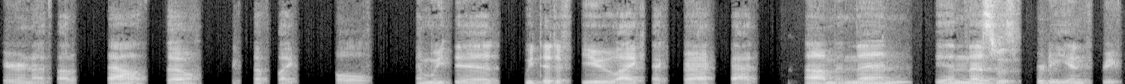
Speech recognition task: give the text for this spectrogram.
here, and I thought about it out. So picked up like whole and we did we did a few like extract batch um and then and this was pretty infrequent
